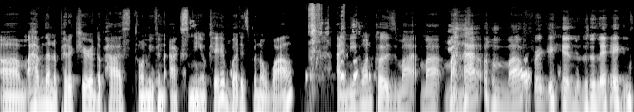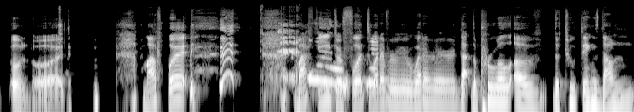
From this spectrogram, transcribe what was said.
Um, I haven't done a pedicure in the past. Don't even ask me, okay? But it's been a while. I need one because my my my my freaking legs. Oh Lord, my foot, my feet or foot, whatever, whatever that the plural of the two things down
